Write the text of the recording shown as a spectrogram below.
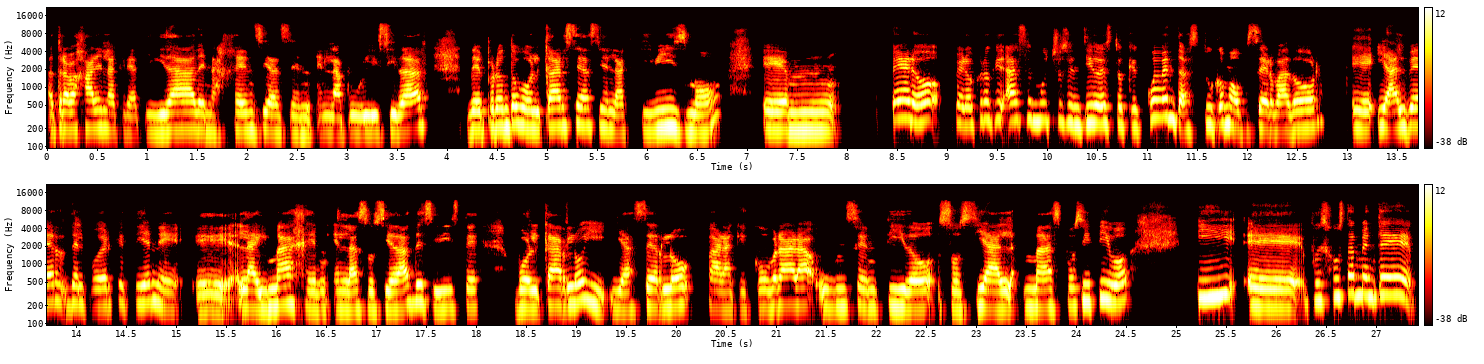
a trabajar en la creatividad, en agencias, en, la publicidad, de pronto volcarse hacia el activismo. Em, pero, pero creo que hace mucho sentido esto que cuentas tú como observador eh, y al ver del poder que tiene eh, la imagen en la sociedad, decidiste volcarlo y, hacerlo para que cobrara un sentido social más positivo. Y eh, pues justamente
